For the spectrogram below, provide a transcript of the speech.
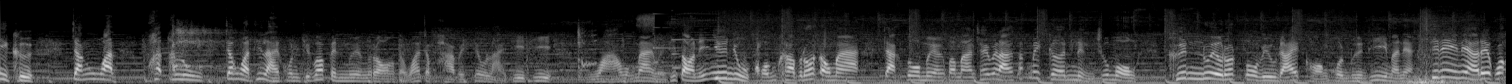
นี่คือจังหวัดพัทลุง จังหวัดที่หลายคนคิดว่าเป็นเมืองรอง แต่ว่าจะพาไปเที่ยวหลายที่ที่ว้าวมากๆเหมือนที่ตอนนี้ยืนอยู่ผมขับรถออกมา จากตัวเมืองประมาณใช้เวลาสักไม่เกิน 1 ชั่วโมง ขึ้นด้วยรถโฟวิลไดของคนพื้นที่มาเนี่ยที่นี่เนี่ยเรียกว่า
